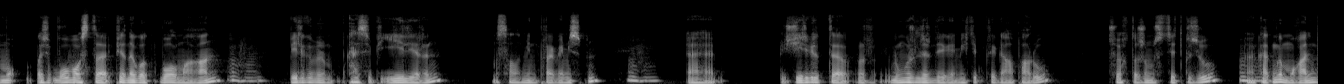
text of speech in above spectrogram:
о баста педагог болмаған мхм. белгілі бір кәсіп иелерін мысалы мен программистпін мхм. ә, жергілікті бір өңірлердегі мектептерге апару сол жақта жұмыс істеткізу ә, кәдімгі мұғалім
